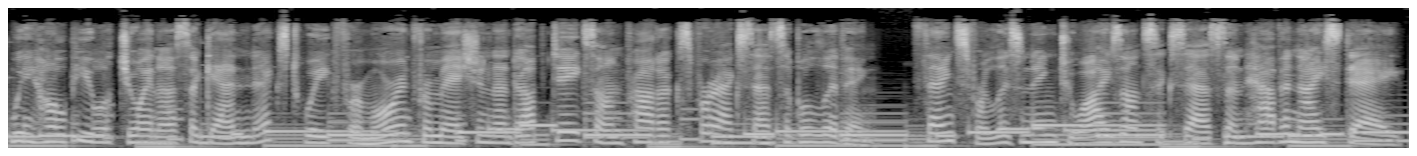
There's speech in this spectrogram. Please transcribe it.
We hope you will join us again next week for more information and updates on products for accessible living. Thanks for listening to Eyes on Success and have a nice day.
